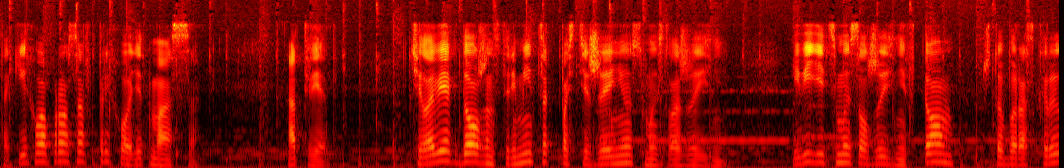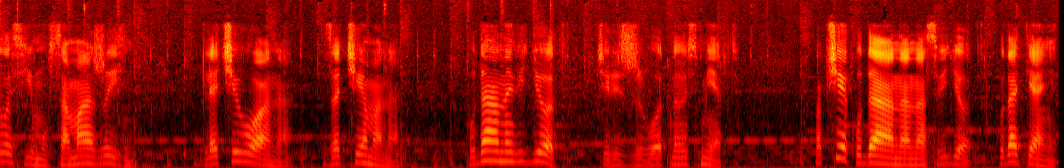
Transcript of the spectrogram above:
Таких вопросов приходит масса. Ответ. Человек должен стремиться к постижению смысла жизни и видеть смысл жизни в том, чтобы раскрылась ему сама жизнь. Для чего она? Зачем она? Куда она ведет через животную смерть? Вообще, куда она нас ведет? Куда тянет?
